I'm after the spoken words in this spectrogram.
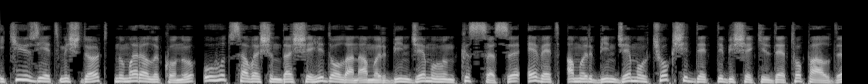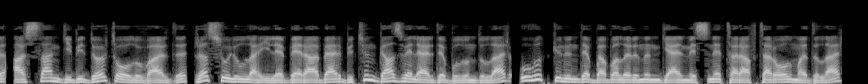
274, numaralı konu, Uhud savaşında şehit olan Amr bin Cemuh'un kıssası, evet, Amr bin Cemuh çok şiddetli bir şekilde top aldı, Arslan gibi dört oğlu vardı, Resulullah ile beraber bütün gazvelerde bulundular, Uhud gününde babalarının gelmesine taraftar olmadılar,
